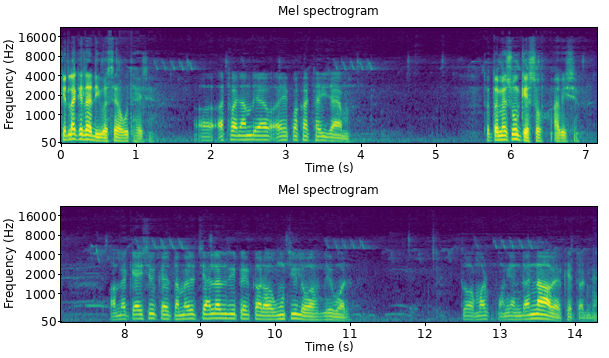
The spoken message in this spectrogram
કેટલા કેટલા દિવસે આવું થાય છે? અઠવાડિયામાં બે એક વખત થઈ જાય એમ. તો તમે શું કહેશો આ વિશે? અમે કહીશું કે તમે ચેલેન્જ રિપેર કરો ઊંચી લો લેવલ તો અમારું પાણી અંદર ના આવે ખેતરને.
